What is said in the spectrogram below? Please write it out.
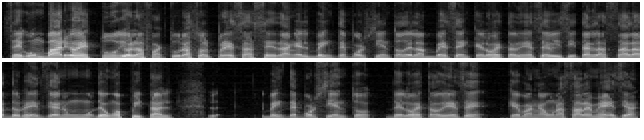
Según varios estudios, las facturas sorpresas se dan el 20% de las veces en que los estadounidenses visitan las salas de urgencia de un hospital. El 20% de los estadounidenses que van a una sala de emergencia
